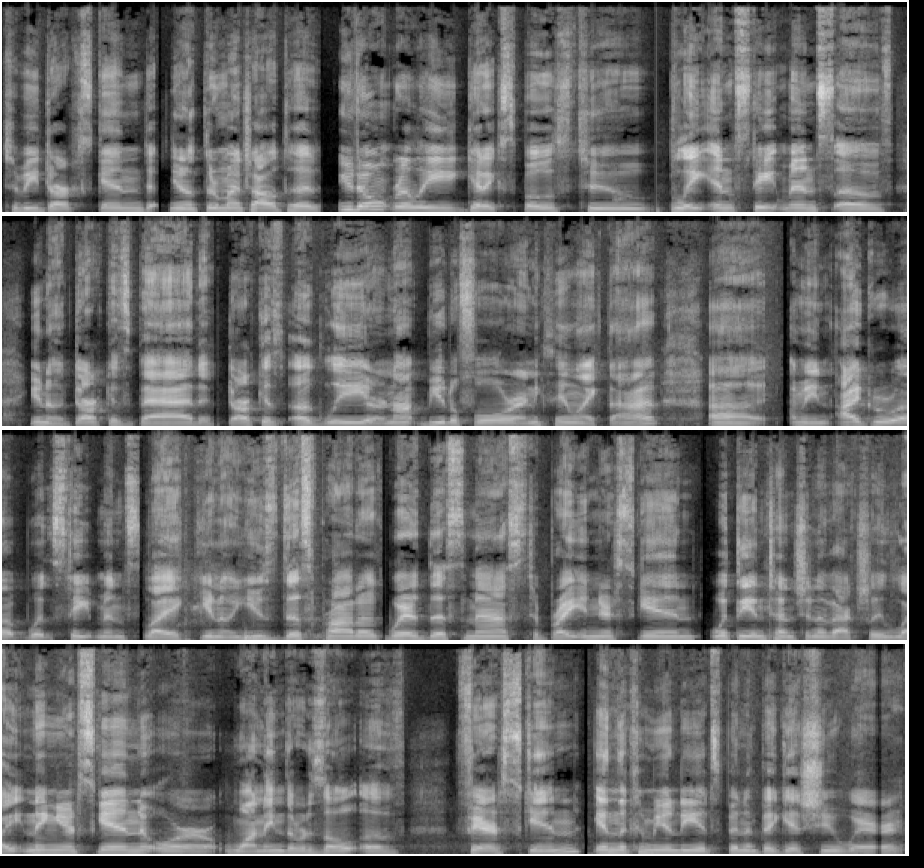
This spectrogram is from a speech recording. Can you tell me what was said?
to be dark skinned. You know, through my childhood, you don't really get exposed to blatant statements of, you know, dark is bad bad, dark is ugly, or not beautiful, or anything like that. Uh, I mean, I grew up with statements like, you know, use this product, wear this mask to brighten your skin with the intention of actually lightening your skin or wanting the result of fair skin. In the community, it's been a big issue where,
